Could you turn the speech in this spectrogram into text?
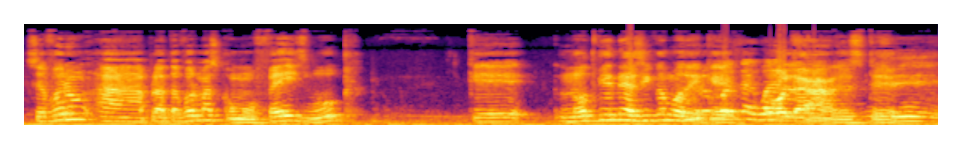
se fueron a plataformas como Facebook, que no tiene así como de que, de hola, este, Sí,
